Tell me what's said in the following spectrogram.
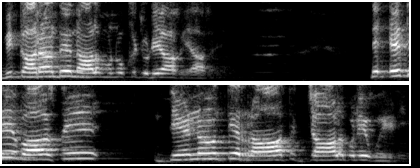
ਵਿਕਾਰਾਂ ਦੇ ਨਾਲ ਮਨੁੱਖ ਜੁੜਿਆ ਹੋਇਆ ਹੈ। ਤੇ ਇਹਦੇ ਵਾਸਤੇ ਦਿਨ ਤੇ ਰਾਤ ਜਾਲ ਬਣੇ ਹੋਏ ਨੇ।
